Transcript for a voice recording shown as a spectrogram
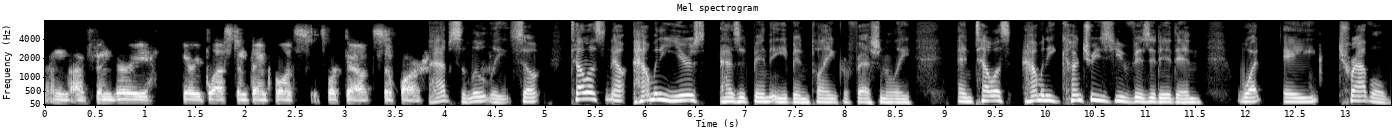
and I've been very very blessed and thankful it's it's worked out so far. Absolutely. So tell us now how many years has it been that you've been playing professionally and tell us how many countries you visited and what a travel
